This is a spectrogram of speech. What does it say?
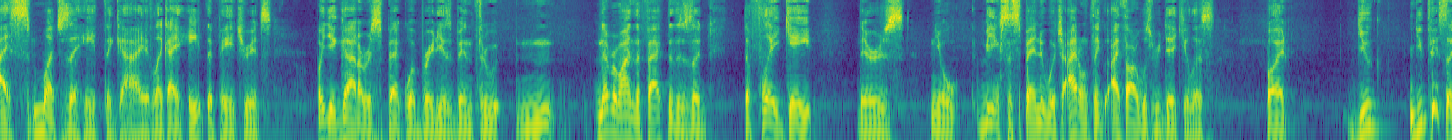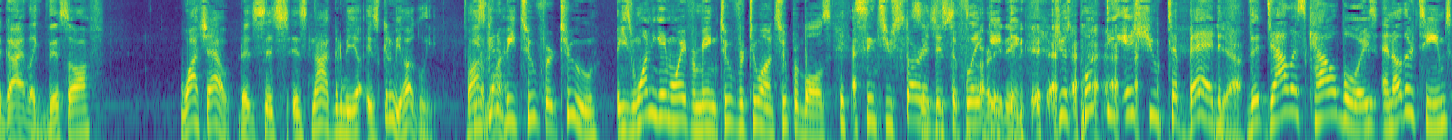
as much as I hate the guy, like I hate the Patriots, but you gotta respect what Brady has been through. N- never mind the fact that there's a deflate gate, there's you know being suspended, which I don't think I thought it was ridiculous, but you you piss a guy like this off, watch out. It's it's it's not gonna be it's gonna be ugly. He's going to be two for two. He's one game away from being two for two on Super Bowls since you started Since this Deflategate thing. Just put the issue to bed. Yeah. The Dallas Cowboys and other teams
